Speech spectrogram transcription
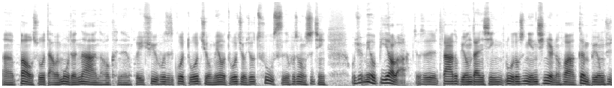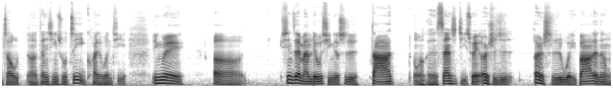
呃，报说打完莫德纳，然后可能回去，或者过多久没有多久就猝死或这种事情，我觉得没有必要啦。就是大家都不用担心，如果都是年轻人的话，更不用去招呃担心说这一块的问题，因为呃现在蛮流行的是，大家呃可能三十几岁、二十二十尾巴的那种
